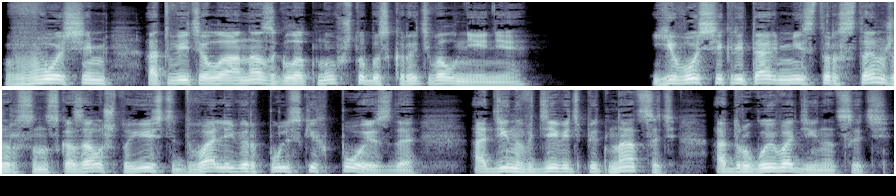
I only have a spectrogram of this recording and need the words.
«В восемь», — ответила она, сглотнув, чтобы скрыть волнение. Его секретарь мистер Стенджерсон сказал, что есть два ливерпульских поезда, один в девять пятнадцать, а другой в одиннадцать.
